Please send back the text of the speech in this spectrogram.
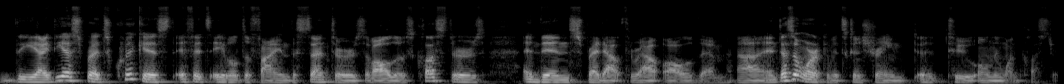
the idea spreads quickest if it's able to find the centers of all those clusters and then spread out throughout all of them. Uh, and it doesn't work if it's constrained uh, to only one cluster.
